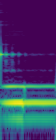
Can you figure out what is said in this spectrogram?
Música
